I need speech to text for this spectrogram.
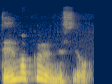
電話来るんですよ。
